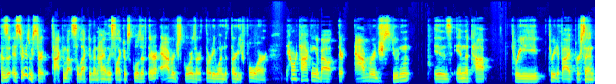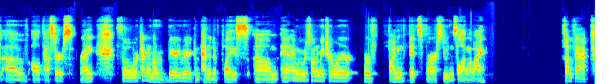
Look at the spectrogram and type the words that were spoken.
Because as soon as we start talking about selective and highly selective schools, if their average scores are 31 to 34, now we're talking about their average student is in the top three three to five percent of all testers right? So we're talking about a very very competitive place um, and, and we just want to make sure we're we're finding fits for our students along the way. Fun fact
